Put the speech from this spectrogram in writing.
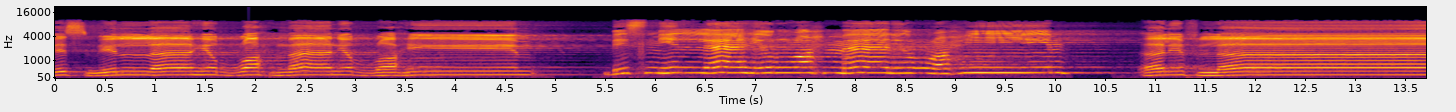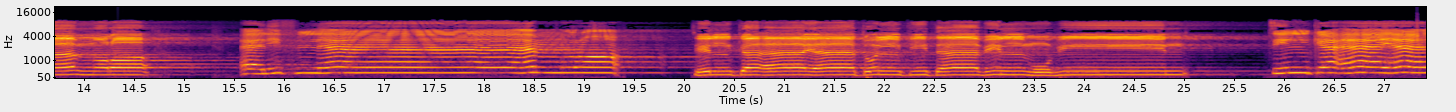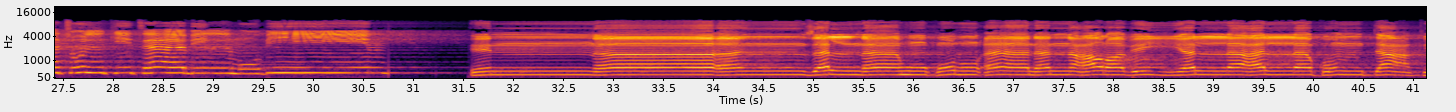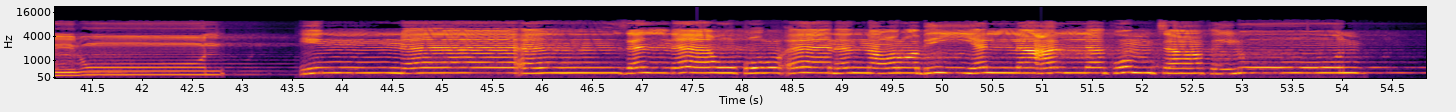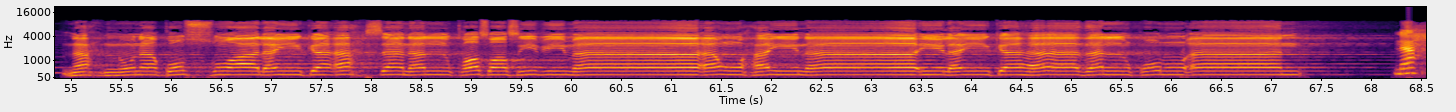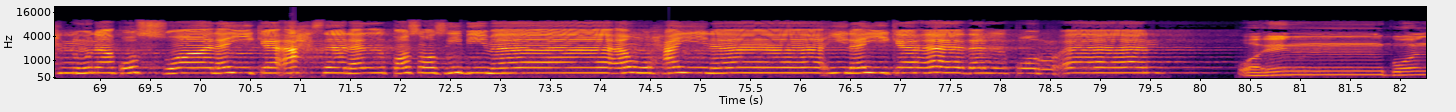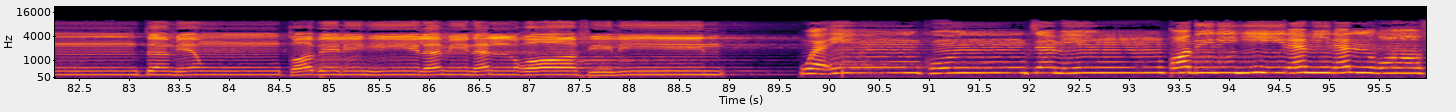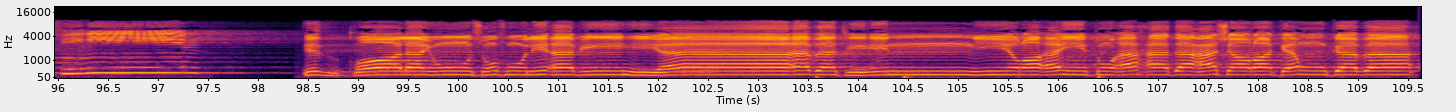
بسم الله الرحمن الرحيم. بسم الله الرحمن الرحيم. ألف لام را. ألف لام را. تلك آيات الكتاب المبين. تلك آيات الكتاب المبين إنا أنزلناه قرآنا عربيا لعلكم تعقلون إنا أنزلناه قرآنا عربيا لعلكم تعقلون نحن نقص عليك أحسن القصص بما أوحينا إليك هذا القرآن. نحن نقص عليك أحسن القصص بما أوحينا إليك هذا القرآن. وإن كنت من قبله لمن الغافلين. وإن كنت من قبله لمن الغافلين. إذ قال يوسف لأبيه يا أبت إني رأيت أحد عشر كوكبا.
